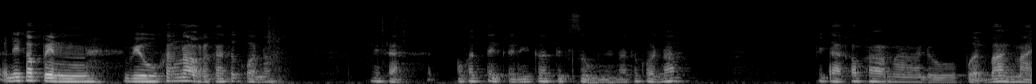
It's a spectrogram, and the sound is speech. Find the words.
อันนี้ก็เป็นวิวข้างนอกนะคะทุกคนเนาะนี่ค่ะมันก็ตึกอันนี้ก็ตึกสูงอยู่นะทุกคนเนาะพี่ตาก็พามาดูเปิดบ้านใหม่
